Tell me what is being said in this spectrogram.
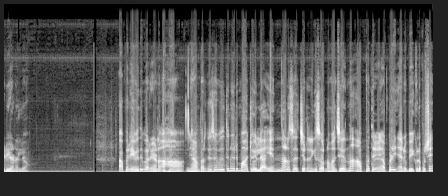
ഐഡിയ ആണല്ലോ. അപ്പോൾ രേവതി പറയണം ആ ഞാൻ പറഞ്ഞ ശബ്ദത്തിന് ഒരു മാറ്റമില്ല എന്നാണ് സച്ചേട്ടൻ എനിക്ക് സ്വർണം വാങ്ങിച്ചതെന്ന് അപ്പോഴത്തെ അപ്പോഴേ ഞാൻ ഉപയോഗിക്കുള്ളൂ. പക്ഷേ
